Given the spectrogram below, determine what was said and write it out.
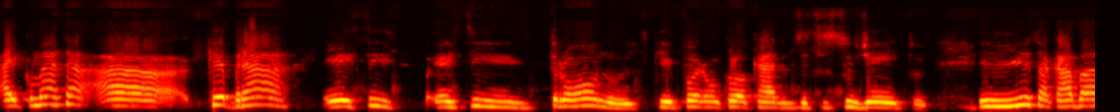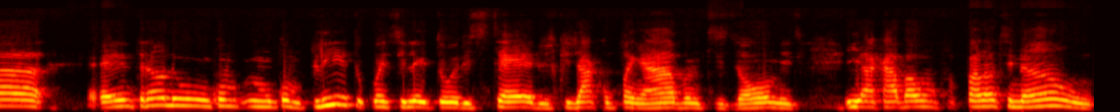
aí começa a quebrar esses esses tronos que foram colocados esses sujeitos. E isso acaba é, entrando em um conflito com esses leitores sérios que já acompanhavam esses homens e acabam falando assim, não,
